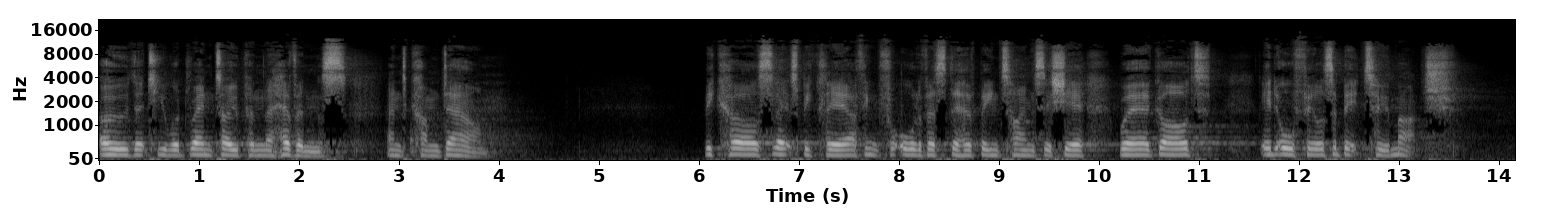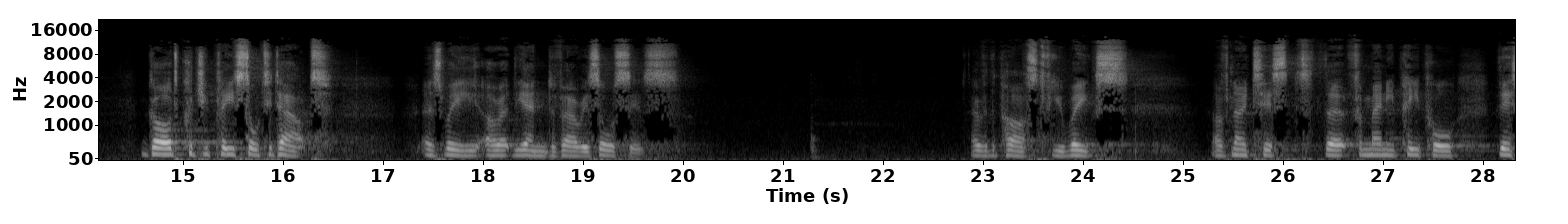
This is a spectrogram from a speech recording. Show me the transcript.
Oh, that you would rent open the heavens and come down. Because, let's be clear, I think for all of us, there have been times this year where God, it all feels a bit too much. God, could you please sort it out? As we are at the end of our resources. Over the past few weeks, I've noticed that for many people, this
